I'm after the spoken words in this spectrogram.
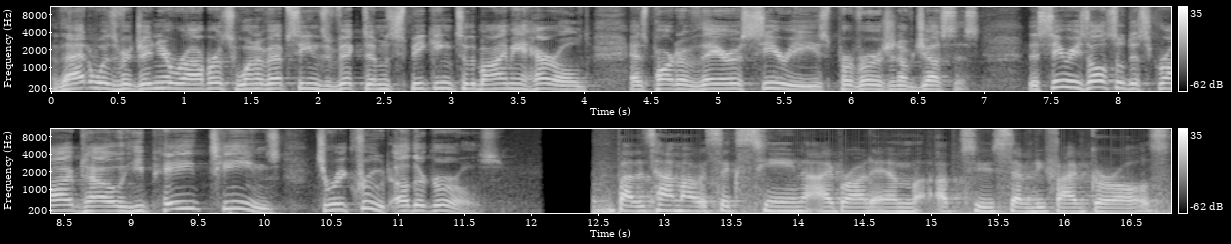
That was Virginia Roberts, one of Epstein's victims, speaking to the Miami Herald as part of their series, Perversion of Justice. The series also described how he paid teens to recruit other girls. By the time I was 16, I brought him up to 75 girls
